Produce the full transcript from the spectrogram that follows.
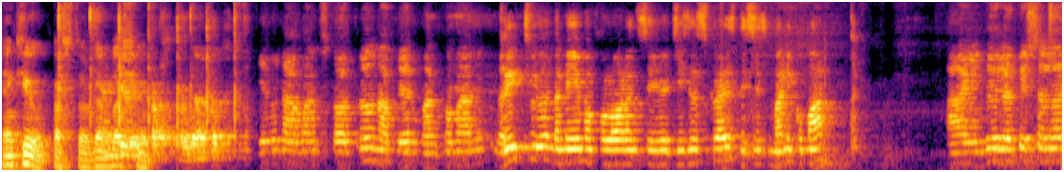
Thank you, Pastor. God bless you. దేవుని నామానికి స్తోత్రం నా పేరు మణికుమార్ Greet you in the name of our Lord and Savior Jesus Christ. This is Mani Kumar. ఆ హిందూ లొకేషన్ లో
